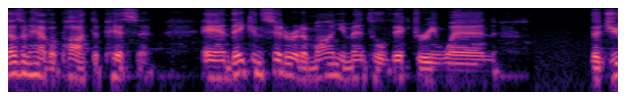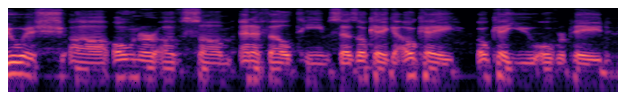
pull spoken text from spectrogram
doesn't have a pot to piss in. And they consider it a monumental victory when the Jewish uh, owner of some NFL team says, "Okay, okay, okay, you overpaid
